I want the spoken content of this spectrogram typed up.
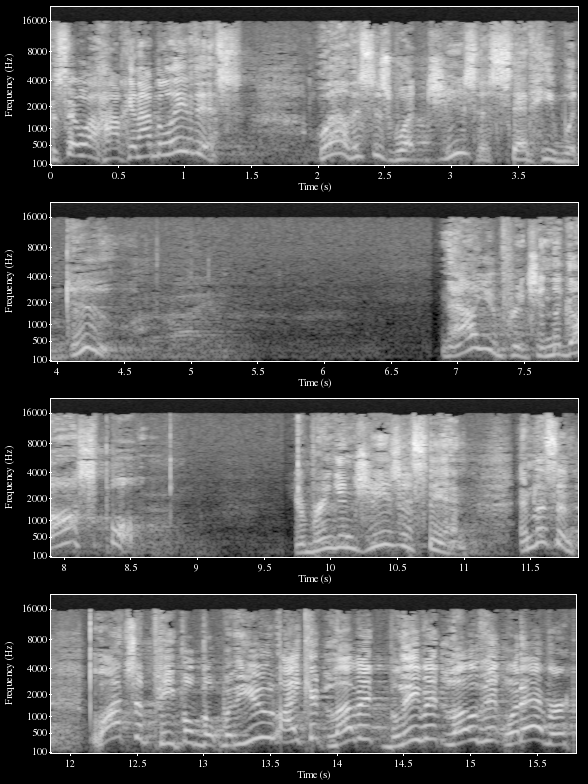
You say, well, how can I believe this? Well, this is what Jesus said he would do. Now you're preaching the gospel. You're bringing Jesus in. And listen, lots of people, but whether you like it, love it, believe it, loathe it, whatever,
